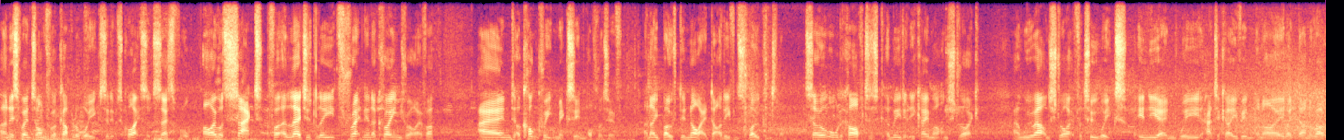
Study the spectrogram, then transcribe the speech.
And this went on for a couple of weeks and it was quite successful. I was sacked for allegedly threatening a crane driver and a concrete mixing operative. And they both denied that I'd even spoken to them. So all the carpenters immediately came out on strike. And we were out on strike for two weeks. In the end, we had to cave in and I went down the road.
